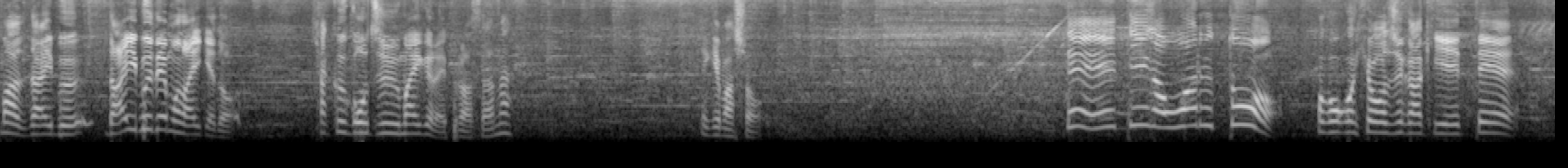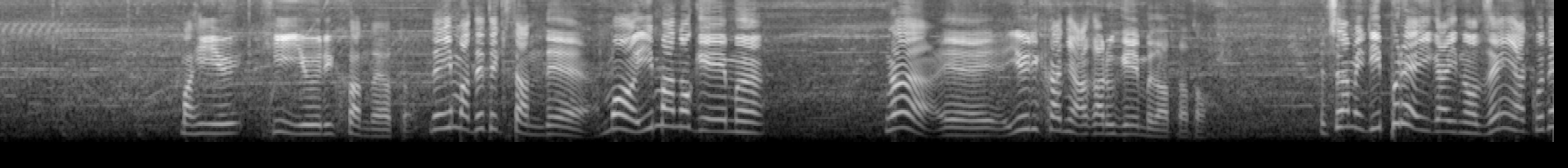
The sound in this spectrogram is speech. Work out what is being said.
まあだいぶだいぶでもないけど150枚ぐらいプラスだな。いきましょう。で AT が終わるとここ表示が消えてまあ非非有利区間だよと。で今出てきたんでもう今のゲームが、えー有利区間に上がるゲームだったと。ちなみにリプレイ以外の全役で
